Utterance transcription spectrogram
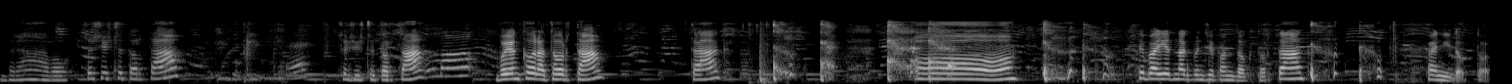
Brawo. Chcesz jeszcze torta? Chcesz jeszcze torta? No, Wojankora torta. Tak? O! Chyba jednak będzie pan doktor, tak? Pani doktor.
